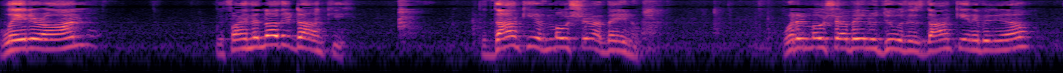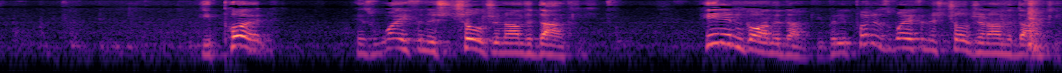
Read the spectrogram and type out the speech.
Later on, we find another donkey, the donkey of Moshe Rabbeinu. What did Moshe Rabbeinu do with his donkey? Anybody know? He put his wife and his children on the donkey. He didn't go on the donkey, but he put his wife and his children on the donkey.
